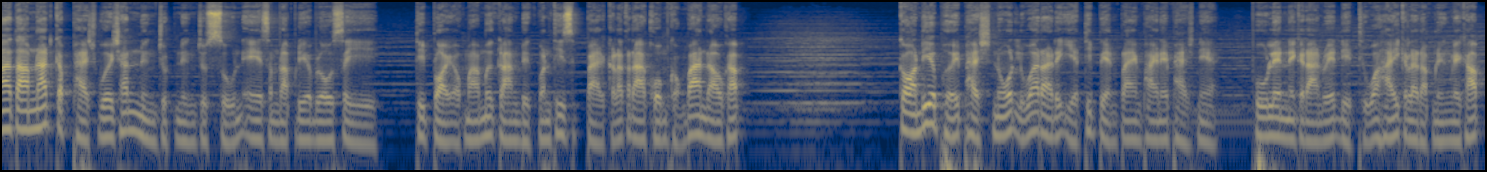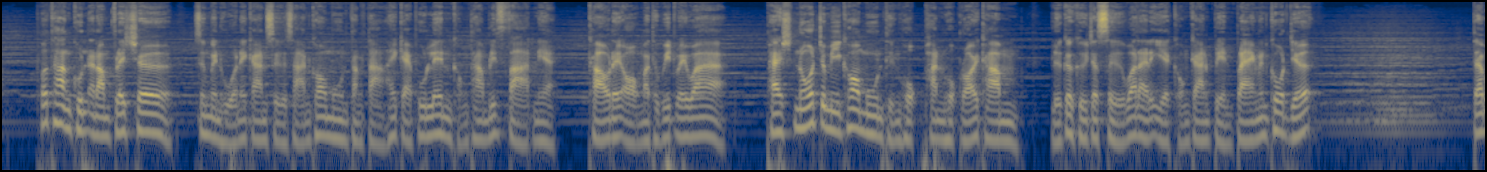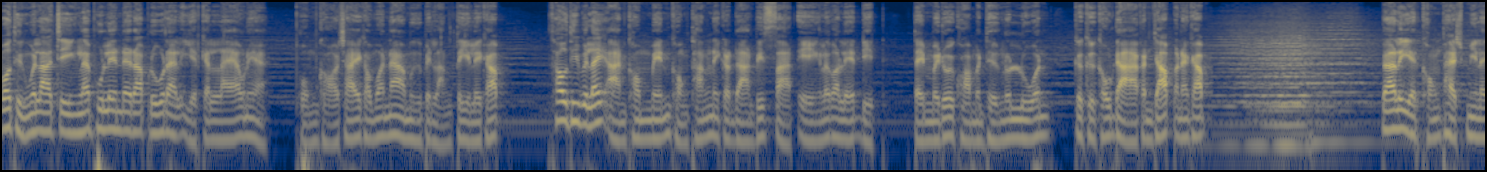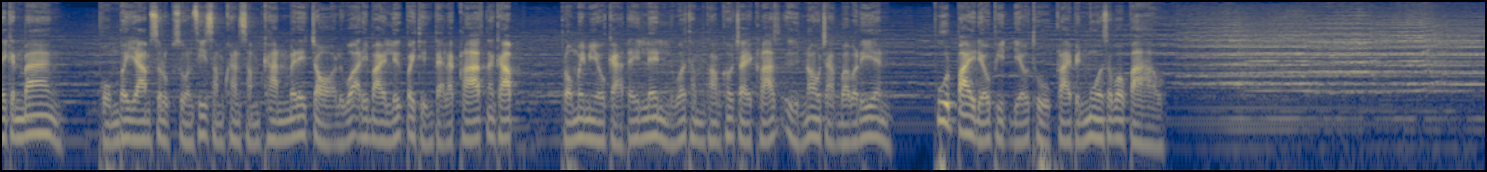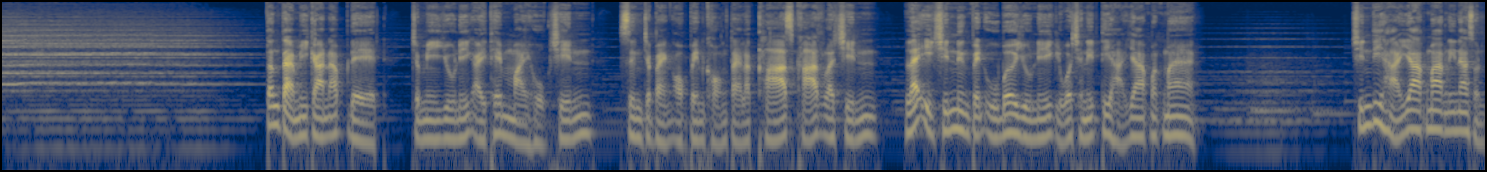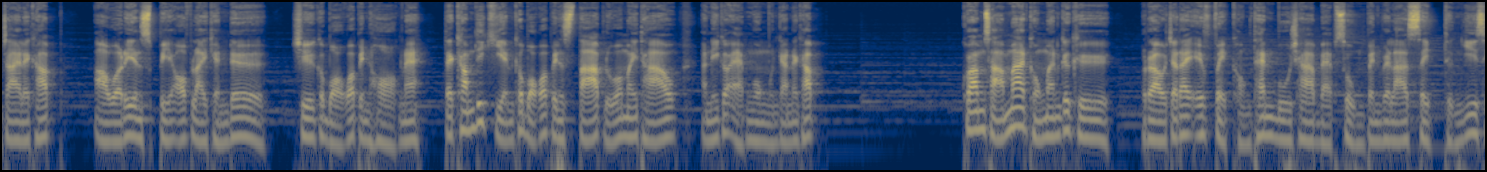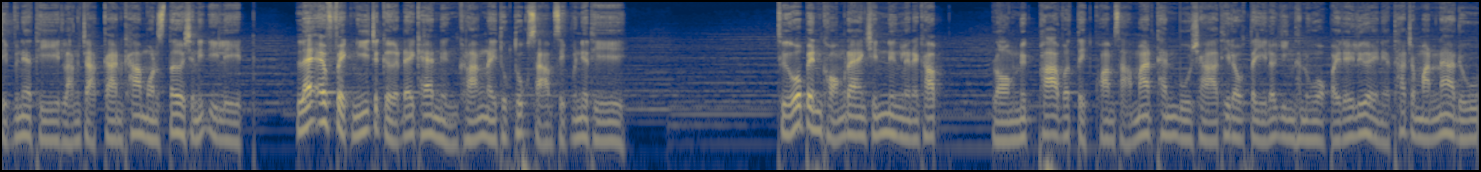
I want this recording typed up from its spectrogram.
มาตามนัดกับแพทชเวอร์ชัน 1.1.0a สำหรับ Diablo 4 ที่ปล่อยออกมาเมื่อกลางดึกวันที่ 18 กรกฎาคมของบ้านเราครับ ก่อนที่จะเผยแพทชโน้ตหรือว่ารายละเอียดที่เปลี่ยนแปลงภายในแพทชเนี่ยผู้เล่นในกระดาน Reddit ถือว่าไฮกันระดับหนึ่งเลยครับ เพราะทางคุณอดัมเฟลเชอร์ซึ่งเป็นหัวในการสื่อสารข้อมูลต่างๆ ให้แก่ผู้เล่นของทางบริษัทเนี่ยเขาได้ออกมาทวิตไว้ว่าแพชโน้ตจะมีข้อมูลถึง 6,600 คำหรือก็คือจะสื่อว่ารายละเอียดของการเปลี่ยนแปลงนั้นโคตรเยอะ แต่พอถึงเวลาจริงและผู้เล่นได้รับรู้รายละเอียดกันแล้วเนี่ย ผมขอใช้คำว่าหน้ามือเป็นหลังตีเลยครับ เท่าที่ไปไล่อ่านคอมเมนต์ของทั้งในกระดานพิศาจเองแล้วก็เลดดิตเต็มไปด้วยความบันเทิงล้วนๆ ก็คือเขาด่ากันยับนะครับ รายละเอียดของแพชมีอะไรกันบ้าง ผมพยายามสรุปส่วนที่สำคัญสำคัญไม่ได้เจาะหรือว่าอธิบายลึกไปถึงแต่ละคลาสนะครับ เพราะไม่มีโอกาสได้เล่นหรือว่าทำความเข้าใจคลาสอื่นนอกจากบาบาเรียน พูดไปเดี๋ยวผิดเดี๋ยวถูกกลายเป็นมั่วซะเปล่าๆ ตั้งแต่มีการอัปเดตจะมียูนิคไอเทมใหม่ 6 ชิ้น ซึ่งจะแบ่งออกเป็นของแต่ละคลาสคลาสละชิ้น และอีกชิ้นหนึ่งเป็นอูเบอร์ยูนิคหรือว่าชนิดที่หายากมากๆ ชิ้นที่หายากมากนี่น่าสนใจเลยครับ a v a r i a n Spear of Lycander ชื่อก็บอกว่าเป็นหอกนะ แต่คำที่เขียนเขาบอกว่าเป็น staff หรือว่าไม้เท้า อันนี้ก็แอบงงเหมือนกันนะครับ ความสามารถของมันก็คือ เราจะได้เอฟเฟกของแท่นบูชาแบบสุ่มเป็นเวลา 10ถึง20 วินาที หลังจากการฆ่ามอนสเตอร์ชนิดอีลิท และเอฟเฟกนี้จะเกิดได้แค่1ครั้งในทุก ๆ 30 วินาที ถือว่าเป็นของแรงชิ้นหนึ่งเลยนะครับ ลองนึกภาพว่าติดความสามารถแท่นบูชาที่เราตีแล้วยิงธนูออกไปเรื่อยๆเนี่ยถ้าจะมันน่าดู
